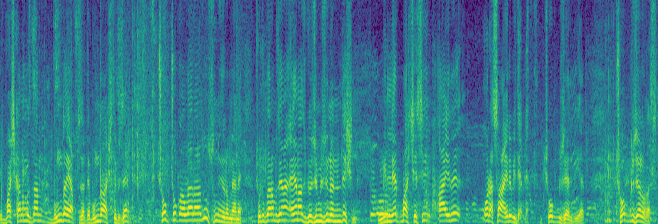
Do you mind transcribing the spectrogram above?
başkanımızdan bunu da yaptı zaten. Bunu da açtı bize. Çok çok Allah razı olsun diyorum yani. Çocuklarımız en, az gözümüzün önünde şimdi. Millet bahçesi ayrı, orası ayrı bir devlet. Çok güzel bir yer. Çok güzel orası.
